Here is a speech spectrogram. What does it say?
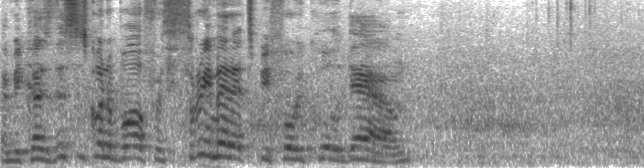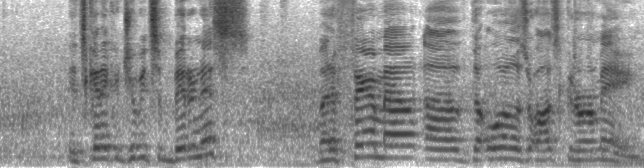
And because this is going to boil for three minutes before we cool it down, it's going to contribute some bitterness, but a fair amount of the oils are also going to remain.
